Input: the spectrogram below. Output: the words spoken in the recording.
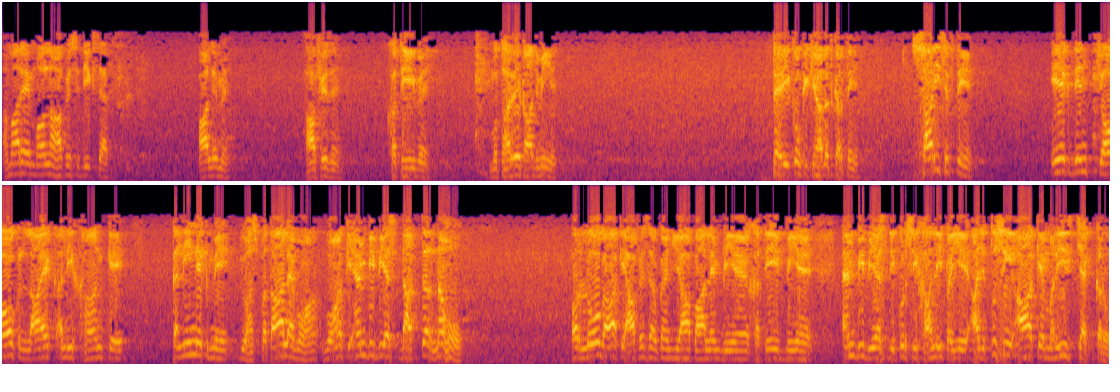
ہمارے مولانا حافظ صدیق صاحب، عالم ہیں، حافظ ہیں، خطیب ہیں، متحرک آدمی ہیں، تحریکوں کی قیادت کرتے ہیں، ساری سفتیں ہیں۔ ایک دن چوک لائق علی خان کے کلینک میں جو ہسپتال ہے وہاں وہاں کے M B B S doctor نہ ہوں۔ اور لوگ آ کے حافظ صاحب کہیں جی آپ عالم بھی ہیں خطیب بھی ہیں ایم بی بی ایس کی کرسی خالی پی ہے اج تھی آ کے مریض چیک کرو۔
